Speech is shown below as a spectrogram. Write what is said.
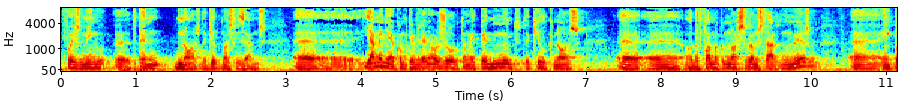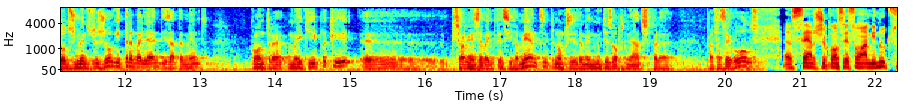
depois domingo uh, depende de nós, daquilo que nós fizermos. Uh, e amanhã, como queremos ganhar o jogo, também depende muito daquilo que nós, uh, ou da forma como nós vamos estar no mesmo, em todos os momentos do jogo e trabalhando exatamente contra uma equipa que, uh, que se organiza bem defensivamente, que não precisa também de muitas oportunidades para, para fazer golos. Sérgio Conceição há minutos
